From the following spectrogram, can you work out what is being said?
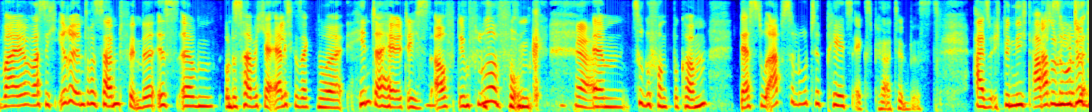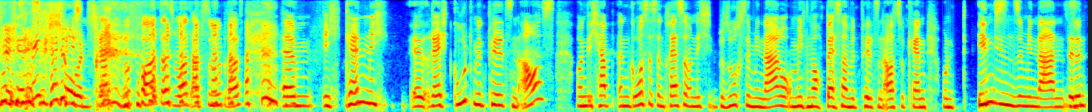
weil was ich irre interessant finde, ist, ähm, und das habe ich ja ehrlich gesagt nur hinterhältigst auf dem Flurfunk ja. ähm, zugefunkt bekommen, dass du absolute Pilzexpertin bist. Also ich bin nicht absolute, absolute Pilzexpertin. schon. Ich streiche sofort das Wort absolut raus. Ähm, ich kenne mich recht gut mit Pilzen aus und ich habe ein großes Interesse und ich besuche Seminare, um mich noch besser mit Pilzen auszukennen. Und in diesen Seminaren sind, sind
